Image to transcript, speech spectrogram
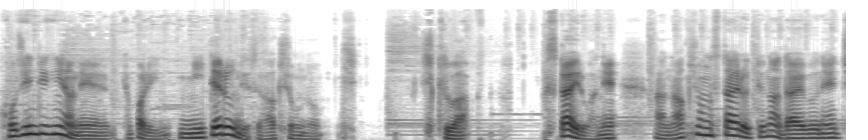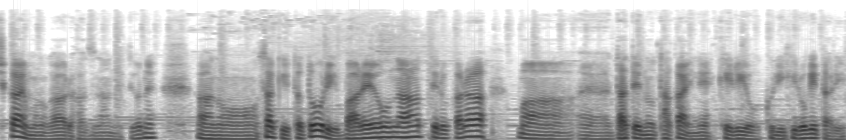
個人的にはね、やっぱり似てるんですよ、アクションの質は。スタイルはね、あの、アクションのスタイルっていうのはだいぶね、近いものがあるはずなんですよね。あの、さっき言った通り、バレエを習ってるから、まあ、えー、打点の高いね、蹴りを繰り広げたり、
